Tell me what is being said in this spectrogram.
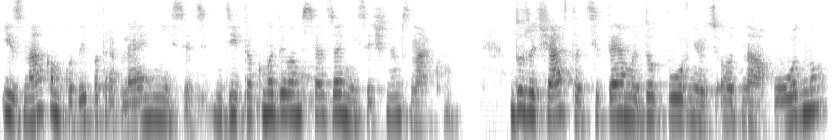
і знаком, куди потрапляє місяць. Діток ми дивимося за місячним знаком. Дуже часто ці теми доповнюють одна одну.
